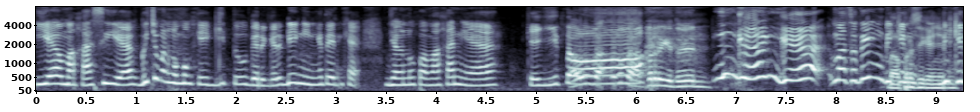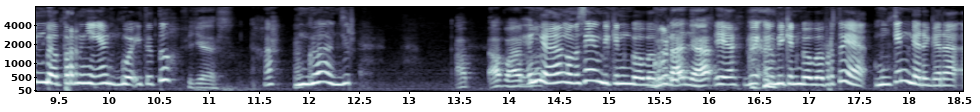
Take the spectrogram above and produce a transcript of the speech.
iya makasih ya. Gue cuma ngomong kayak gitu gara-gara dia ngingetin kayak jangan lupa makan ya. Kayak gitu. Oh, lu ba- lu baper gituin. enggak enggak. Maksudnya yang bikin Baper sih bikin bapernya gue itu tuh VCS. hah? Enggak anjir Ap- apa? Gua- enggak nggak maksudnya yang bikin gue baper Gua tuh- nanya. iya gue yang bikin gue baper tuh ya mungkin gara-gara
